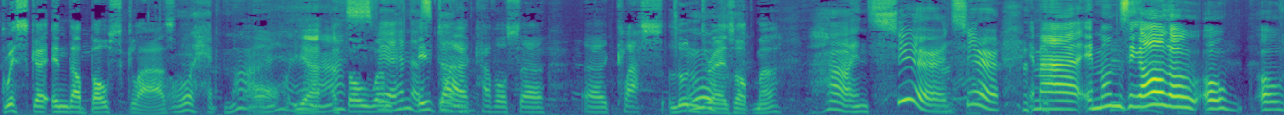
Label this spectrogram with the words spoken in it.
gwisga in da bos glas. Oh, het maar. Yeah, so um, yw da cafos uh, uh, clas Lundres op ma. Ha, yn syr, yn syr. Yma, ymon zi all o, o, o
